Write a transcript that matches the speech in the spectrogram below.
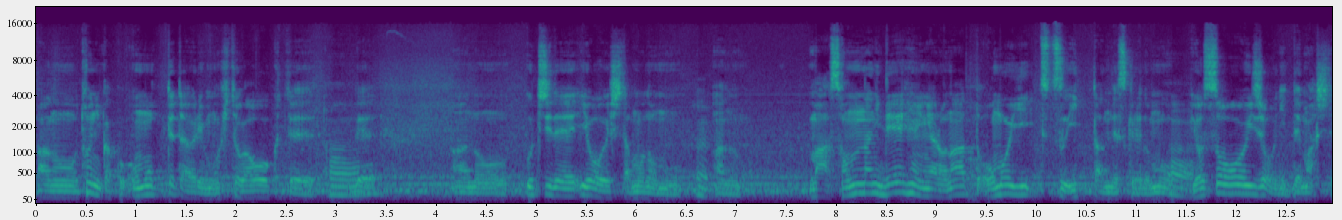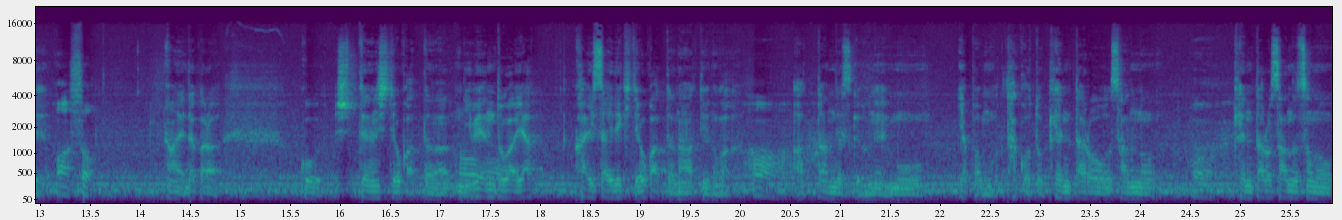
あのとにかく思ってたよりも人が多くてんであのうちで用意したものも、あのまあそんなに出えへんやろなと思いつつ行ったんですけれども、う。ん予想以上に出まして、あそう。はい、だからこう出店してよかったな。んイベントがや開催できてよかったなっていうのがはあ。ったんですけどね。もうやっぱもうタコと健太郎さんのあ。健太郎さんのその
